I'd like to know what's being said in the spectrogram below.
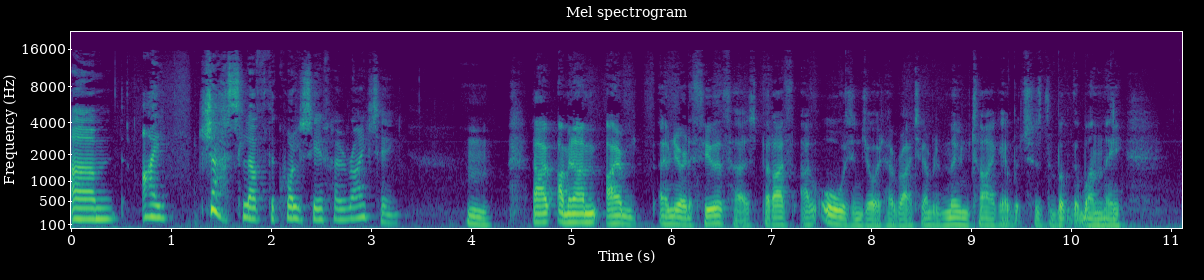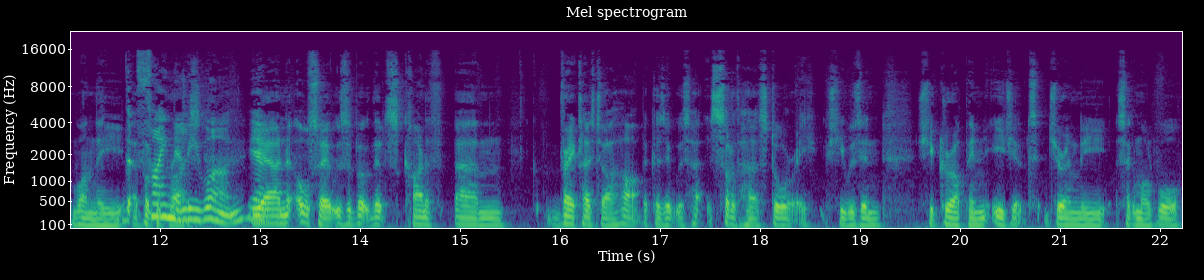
um, I just love the quality of her writing. I, I mean, I'm I'm only read a few of hers, but I've I've always enjoyed her writing. I read Moon Tiger, which was the book that won the won the That uh, finally won, yeah. and also it was a book that's kind of um, very close to her heart because it was her, sort of her story. She was in she grew up in Egypt during the Second World War,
